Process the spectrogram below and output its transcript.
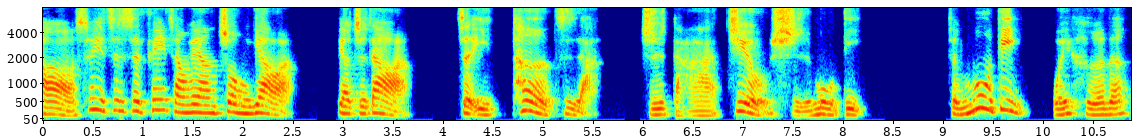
啊，所以这是非常非常重要啊，要知道啊。这一特字啊，直达旧时目的。这目的为何呢？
